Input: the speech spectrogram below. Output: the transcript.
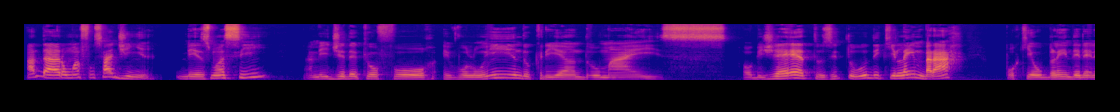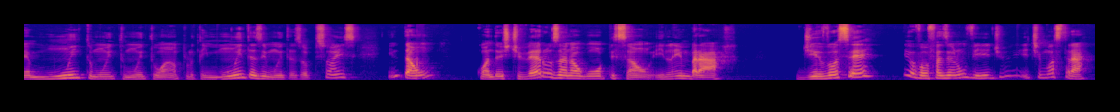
a dar uma fuçadinha. Mesmo assim, à medida que eu for evoluindo, criando mais objetos e tudo, e que lembrar, porque o Blender ele é muito, muito, muito amplo, tem muitas e muitas opções, então, quando eu estiver usando alguma opção e lembrar de você, eu vou fazer um vídeo e te mostrar.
